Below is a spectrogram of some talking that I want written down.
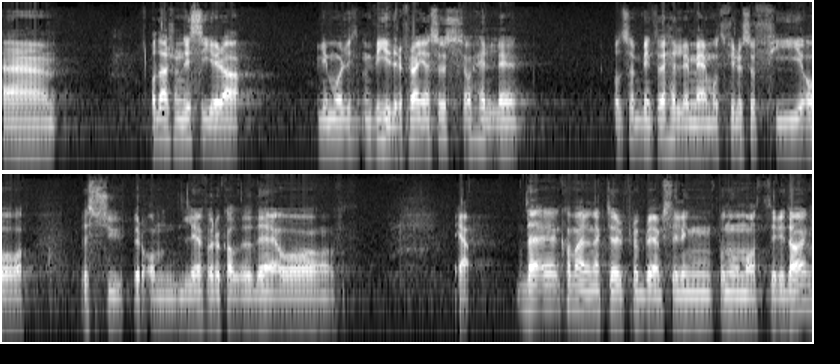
Eh, og det er som de sier da Vi må liksom videre fra Jesus, og, heller, og så begynte det å helle mer mot filosofi og det superåndelige, for å kalle det det. og ja, det kan være en aktuell problemstilling på noen måter i dag.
